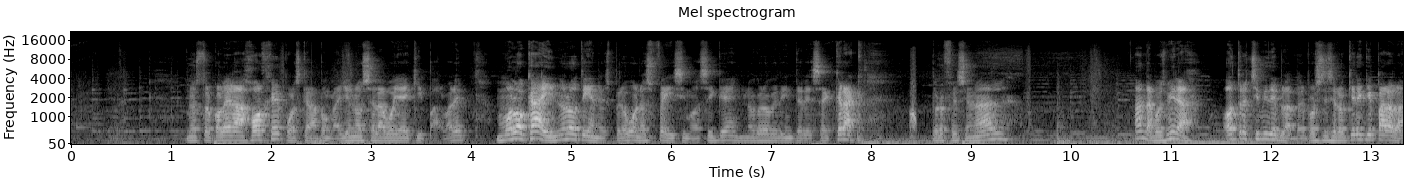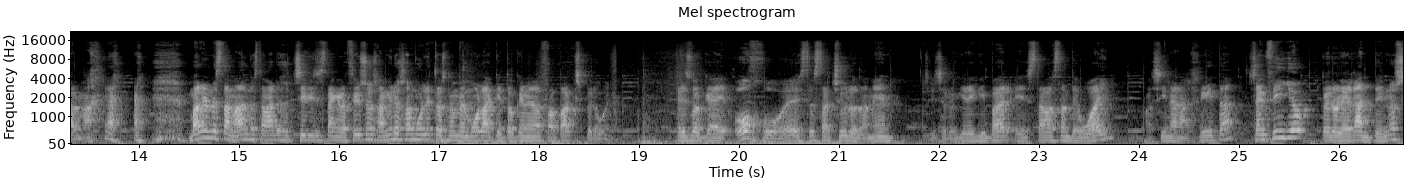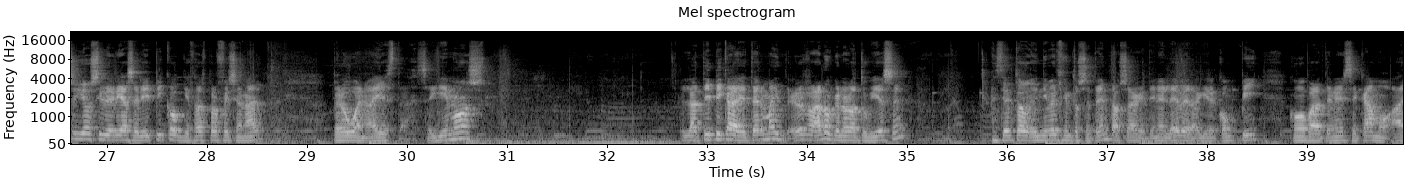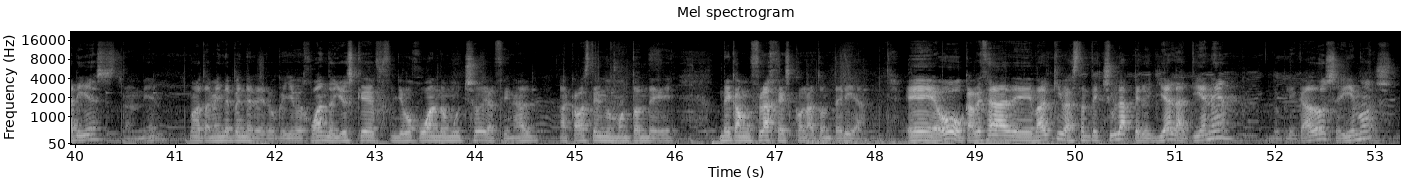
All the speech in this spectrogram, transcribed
Nuestro colega Jorge, pues que la ponga, yo no se la voy a equipar, ¿vale? Molokai, no lo tienes, pero bueno, es feísimo, así que no creo que te interese. Crack, profesional. Anda, pues mira, otro chibi de Blapper, por si se lo quiere equipar al arma. vale, no está mal, no está mal, esos chibis están graciosos. A mí los amuletos no me mola que toquen en Alpha Packs, pero bueno. Es lo que hay. ¡Ojo, eh! Esto está chulo también. Si se lo quiere equipar, está bastante guay. Así naranjita. Sencillo, pero elegante. No sé yo si debería ser épico, quizás profesional. Pero bueno, ahí está. Seguimos. La típica de Termite. Es raro que no la tuviese. Es cierto, el nivel 170, o sea que tiene level aquí el compi. Como para tener ese camo. Aries también. Bueno, también depende de lo que lleve jugando. Yo es que llevo jugando mucho y al final acabas teniendo un montón de, de camuflajes con la tontería. Eh, oh, cabeza de Valky bastante chula, pero ya la tiene. Duplicado, seguimos.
